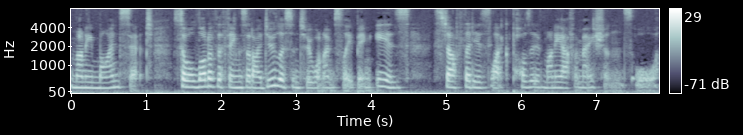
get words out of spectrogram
money mindset. So, a lot of the things that I do listen to when I'm sleeping is stuff that is like positive money affirmations or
